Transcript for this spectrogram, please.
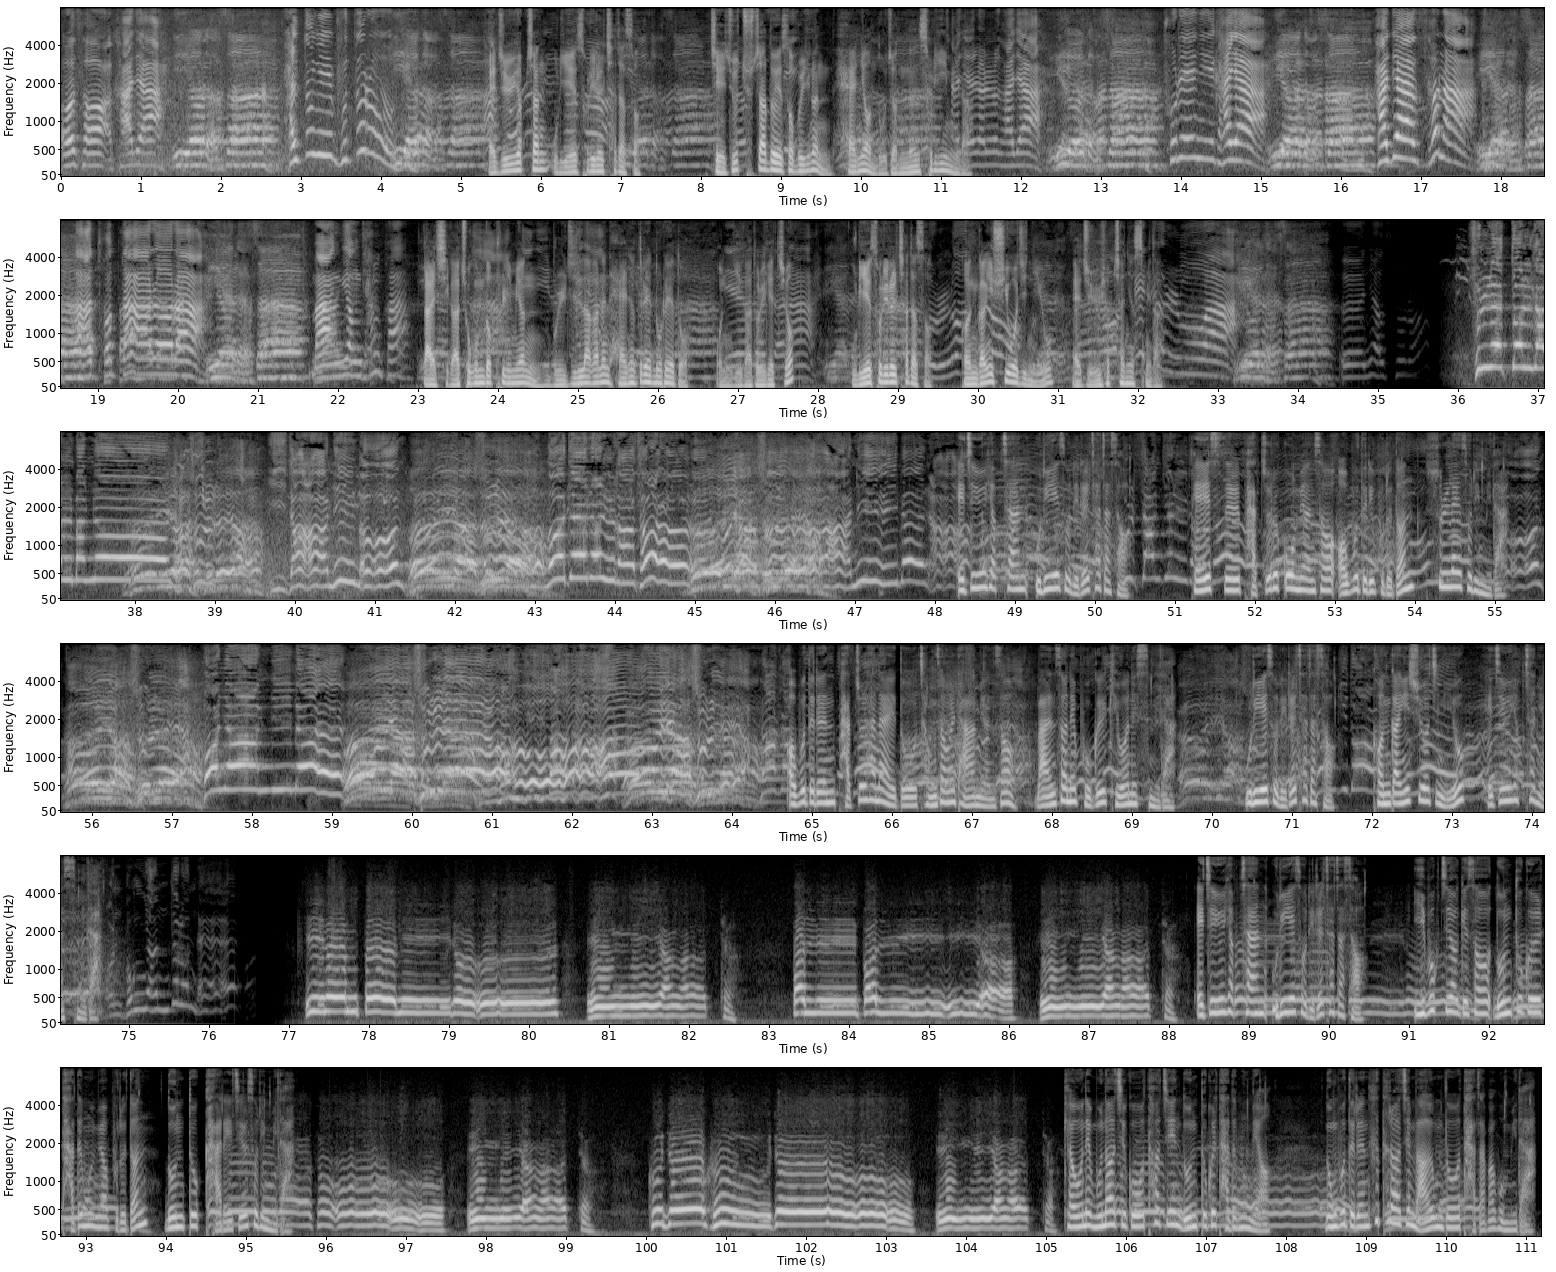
어서 가자. 이어져서 발등이 붙도록. 이어져서 애주유 협찬 우리의 소리를 찾아서 제주 추자도에서 불리는 해녀 노젓는 소리입니다. 가자 이어져서 푸렌이 가야. 이어져서 선아 이어져서 아토 따르라. 이어져서 망경 장파? 날씨가 조금 더 풀리면 물질 나가는 해녀들의 노래에도 온기가 돌겠죠? 우리의 소리를 찾아서 건강이 쉬워진 이후 애주유 협찬이었습니다. 술래떨 술래야 이다님은 어야 애지유 협찬 우리의 소리를 찾아서 배에 쓸 밧줄을 꼬으면서 어부들이 부르던 술래 소리입니다. 어부들은 밧줄 하나에도 정성을 다하면서 만선의 복을 기원했습니다. 우리의 소리를 찾아서 건강이 쉬워진 이후 애지유 협찬이었습니다. 이놈 빼미를 잉양아차. 빨리 빨리야 잉양아차. 애지유 협찬 우리의 소리를 찾아서 이북 지역에서 논뚝을 다듬으며 부르던 논뚝 가래질 소리입니다. 잉양아차. 그저 그저 잉양아차 겨우내 무너지고 터진 논뚝을 다듬으며 농부들은 흐트러진 마음도 다잡아 봅니다.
